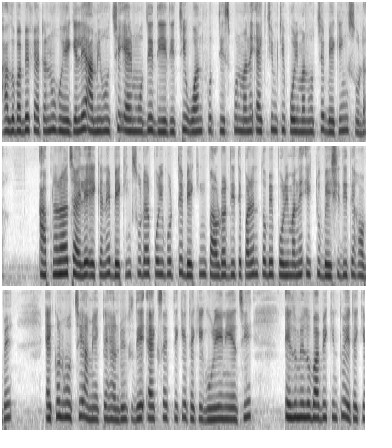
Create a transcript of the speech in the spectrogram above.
ভালোভাবে ফেটানো হয়ে গেলে আমি হচ্ছে এর মধ্যে দিয়ে দিচ্ছি ওয়ান ফোর টিস্পুন মানে এক চিমটি পরিমাণ হচ্ছে বেকিং সোডা। আপনারা চাইলে এখানে বেকিং সোডার পরিবর্তে বেকিং পাউডার দিতে পারেন, তবে পরিমাণে একটু বেশি দিতে হবে। এখন হচ্ছে আমি একটা হ্যান্ড উইক্স দিয়ে এক সাইড থেকে এটাকে ঘুরিয়ে নিয়েছি। এলোমেলোভাবে কিন্তু এটাকে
